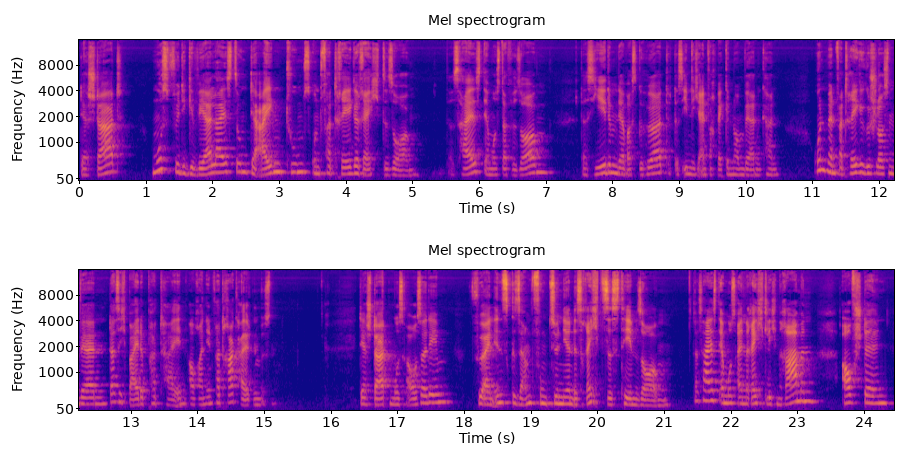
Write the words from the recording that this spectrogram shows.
Der Staat muss für die Gewährleistung der Eigentums- und Verträgerechte sorgen. Das heißt, er muss dafür sorgen, dass jedem, der was gehört, dass ihm nicht einfach weggenommen werden kann. Und wenn Verträge geschlossen werden, dass sich beide Parteien auch an den Vertrag halten müssen. Der Staat muss außerdem für ein insgesamt funktionierendes Rechtssystem sorgen. Das heißt, er muss einen rechtlichen Rahmen aufstellen,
